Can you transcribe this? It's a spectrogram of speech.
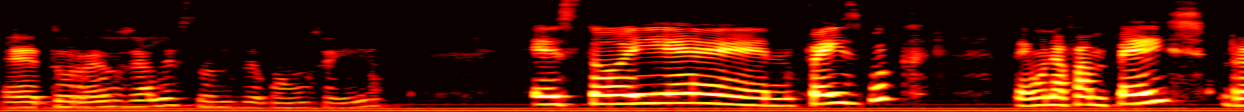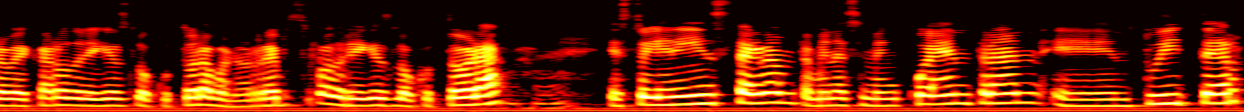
Eh, ¿Tus redes sociales, dónde te podemos seguir? Estoy en Facebook. Tengo una fanpage, Rebeca Rodríguez Locutora, bueno, Reps Rodríguez Locutora. Estoy en Instagram, también así me encuentran, en Twitter,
